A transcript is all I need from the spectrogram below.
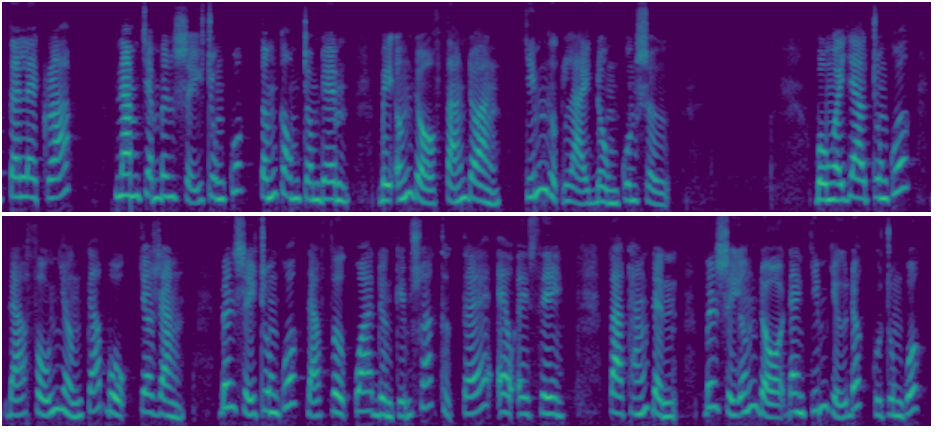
Telegraph, 500 binh sĩ Trung Quốc tấn công trong đêm, bị Ấn Độ phản đoàn, chiếm ngược lại đồn quân sự. Bộ Ngoại giao Trung Quốc đã phủ nhận cáo buộc cho rằng binh sĩ Trung Quốc đã vượt qua đường kiểm soát thực tế LAC và khẳng định binh sĩ Ấn Độ đang chiếm giữ đất của Trung Quốc.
